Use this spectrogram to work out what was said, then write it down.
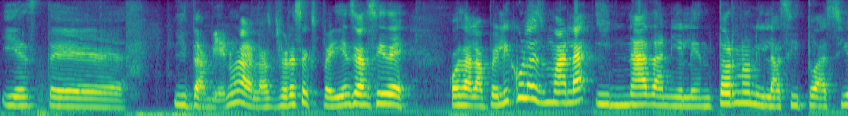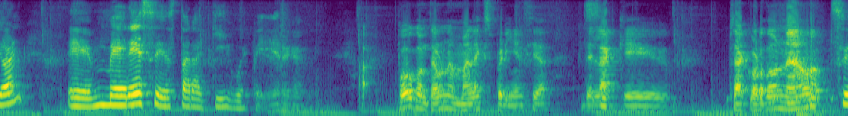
y este, y también una de las peores experiencias así de, o sea, la película es mala y nada, ni el entorno ni la situación eh, merece estar aquí, güey. Verga, güey. Ah, ¿Puedo contar una mala experiencia de la que se acordó Nao? Sí,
